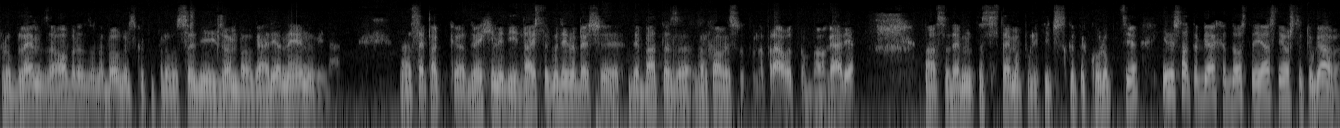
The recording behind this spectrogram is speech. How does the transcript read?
проблем за образа на българското правосъдие извън България, не е новина. А, все пак 2020 година беше дебата за върховенството на правото в България, а, съдебната система, политическата корупция и нещата бяха доста ясни още тогава.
